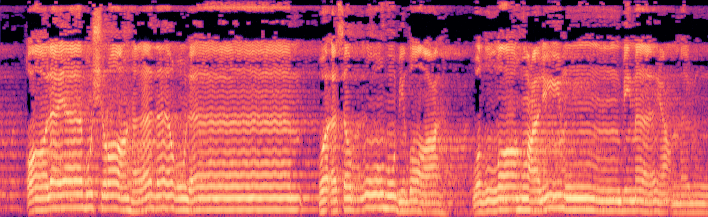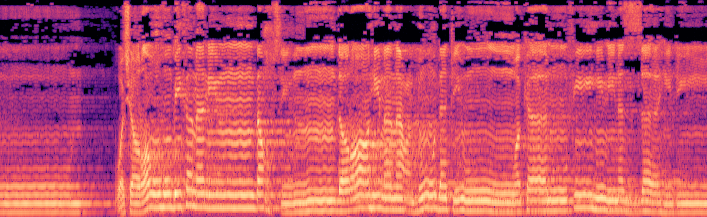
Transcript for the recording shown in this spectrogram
قال يا بشرى هذا غلام وأسروه بضاعة والله عليم بما يعملون وشروه بثمن بخس دراهم معدودة وكانوا فيه من الزاهدين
